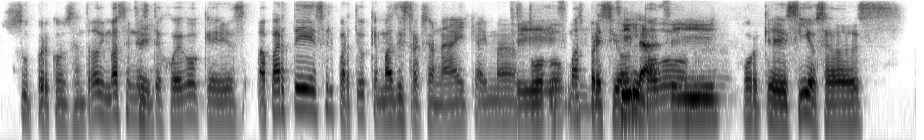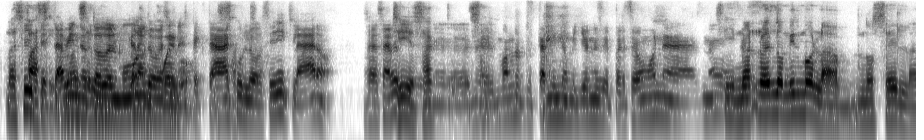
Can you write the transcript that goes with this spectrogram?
súper concentrado y más en Sí. este juego que es, aparte es el partido que más distracción hay, que hay más Sí, todo, sí. más presión, Sí, la- todo, sí, porque sí, o sea, es, sí, fácil. te está no viendo es todo el mundo, es un espectáculo, sí, claro. O sea, sabes Sí, exacto, en el mundo te están viendo millones de personas, ¿no? Sí, O no, sea, no es lo mismo la, no sé, la,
